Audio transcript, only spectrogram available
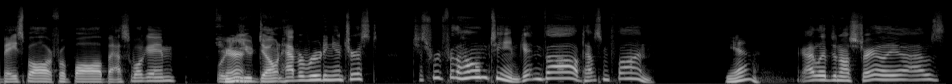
baseball or football, basketball game where Sure. you don't have a rooting interest, just root for the home team. Get involved. Have some fun. Yeah. Like I lived in Australia. I was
